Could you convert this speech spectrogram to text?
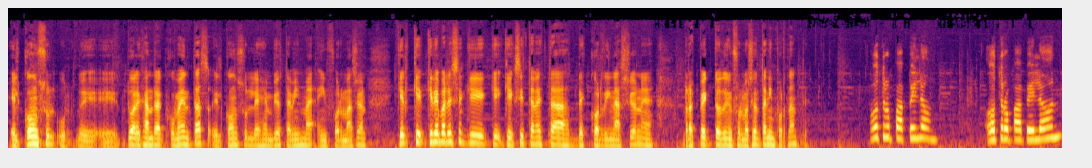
el cónsul, eh, eh, tú Alejandra comentas, el cónsul les envió esta misma información. ¿Qué, qué, le parece que, existan estas descoordinaciones respecto de información tan importante? Otro papelón, otro papelón,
